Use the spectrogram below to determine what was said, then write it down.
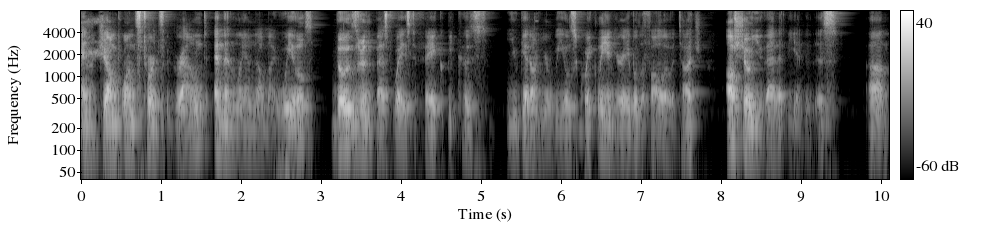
and jump once towards the ground, and then land on my wheels. Those are the best ways to fake because you get on your wheels quickly and you're able to follow a touch. I'll show you that at the end of this. Um,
